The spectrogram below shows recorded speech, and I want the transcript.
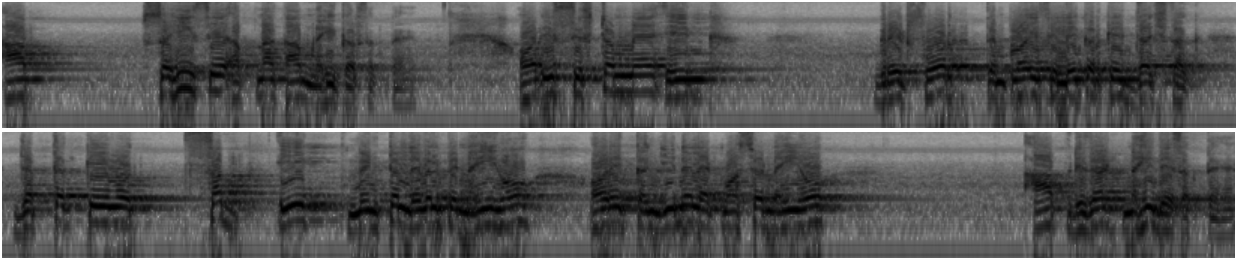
आप सही से अपना काम नहीं कर सकते हैं। और इस सिस्टम में एक ग्रेड फोर्थ एम्प्लॉय से लेकर के जज तक, जब तक के वो सब एक मेंटल लेवल पे नहीं हो और एक कंजीनल एटमॉस्फेयर नहीं हो आप रिज़ल्ट नहीं दे सकते हैं।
